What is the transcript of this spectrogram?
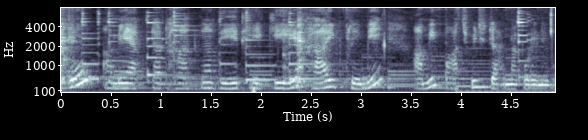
এবং আমি একটা ঢাকনা দিয়ে ঢেকে হাই ফ্লেমে আমি পাঁচ মিনিট রান্না করে নেব।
